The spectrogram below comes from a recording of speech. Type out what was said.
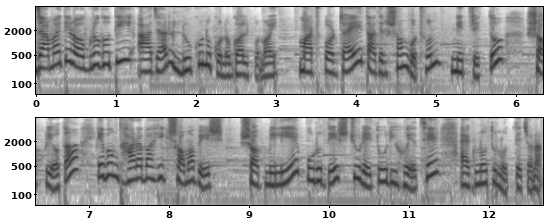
জামায়াতের অগ্রগতি আজ আর লুকোনো কোনো গল্প নয়। মাঠ পর্যায়ে তাদের সংগঠন, নেতৃত্ব, সক্রিয়তা এবং ধারাবাহিক সমাবেশ সব মিলিয়ে পুরো দেশ জুড়ে তৈরি হয়েছে এক নতুন উত্তেজনা।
